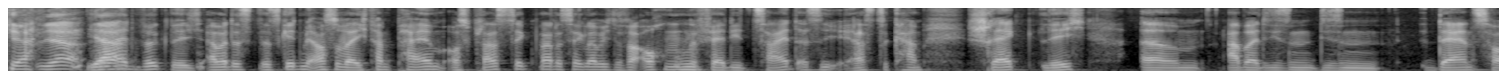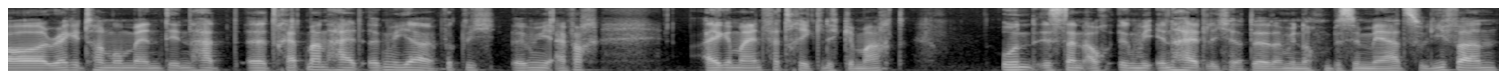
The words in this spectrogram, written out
Ja, ja, Ja, halt wirklich. Aber das, das geht mir auch so, weil ich fand Palm aus Plastik war das ja, glaube ich, das war auch ungefähr die Zeit, als die erste kam. Schrecklich. Ähm, aber diesen, diesen Dancehall, Reggaeton-Moment, den hat äh, Trettmann halt irgendwie ja wirklich irgendwie einfach allgemein verträglich gemacht. Und ist dann auch irgendwie inhaltlich, hat er irgendwie noch ein bisschen mehr zu liefern.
